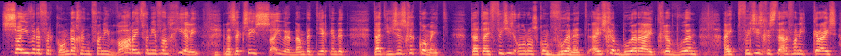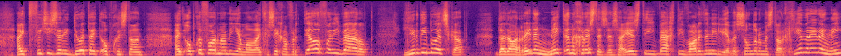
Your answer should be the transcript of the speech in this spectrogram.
suiwere verkondiging van die waarheid van die evangelie. En as ek sê suiwer, dan beteken dit dat Jesus gekom het, dat hy fisies onder ons kom woon het. Hy's gebore, hy het gewoon, hy het fisies gesterf aan die kruis, hy het fisies uit die dood uit opgestaan. Hy het opgevaar na die hemel. Hy het gesê gaan vertel van die wêreld hierdie boodskap dat daar redding net in Christus is. Hy is die weg, die waarheid en die lewe. Sonder hom is daar geen redding nie.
